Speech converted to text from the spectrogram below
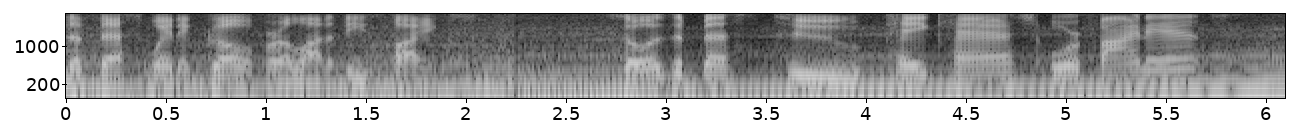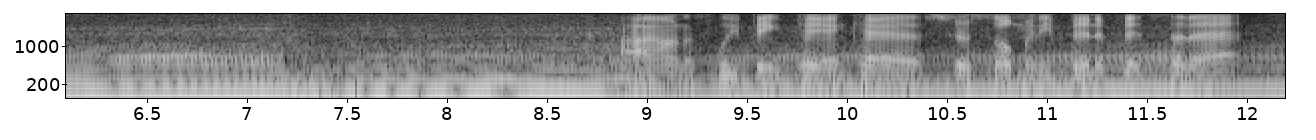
the best way to go for a lot of these bikes. So is it best to pay cash or finance? I honestly think paying cash, there's so many benefits to that.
